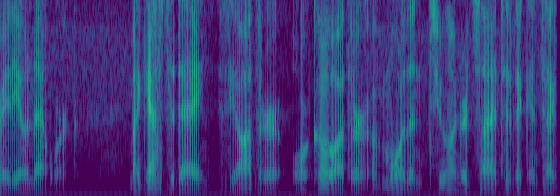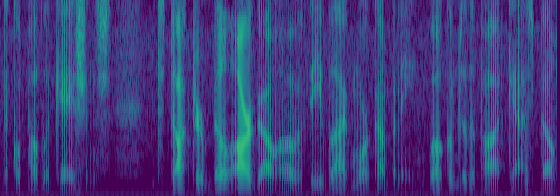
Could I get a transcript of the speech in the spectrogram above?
Radio Network. My guest today is the author or co author of more than 200 scientific and technical publications. It's Dr. Bill Argo of the Blackmore Company. Welcome to the podcast, Bill.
